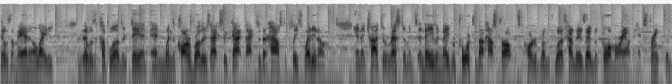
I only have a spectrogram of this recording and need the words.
there was a man and a lady there was a couple others dead. And when the Carter brothers actually got back to their house, the police waited on them and they tried to arrest them. And, and they even made reports about how strong this Carter brothers was, how they was able to throw them around. They had strength of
